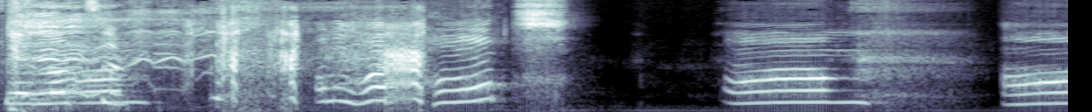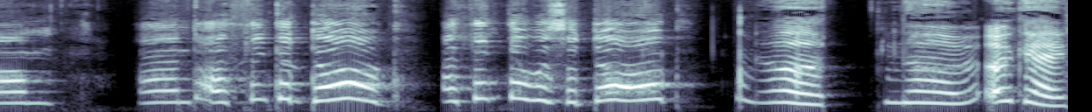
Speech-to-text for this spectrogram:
did there lots of? and he had pants. Um, um, and I think a dog. I think there was a dog. Oh no. Okay.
